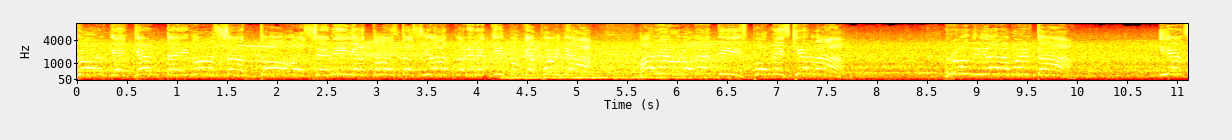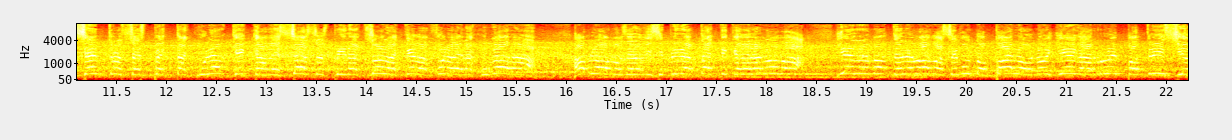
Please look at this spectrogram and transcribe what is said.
Gol que canta y goza todo Sevilla, toda esta ciudad con el equipo que apoya al Eurobetis por la izquierda. Rodri da la vuelta. Y el centro es espectacular. ¡Qué cabezazo! Spinazzola queda fuera de la jugada. Hablamos de la disciplina táctica de la Loba. Y el remate elevado a segundo palo. No llega Rui Patricio.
